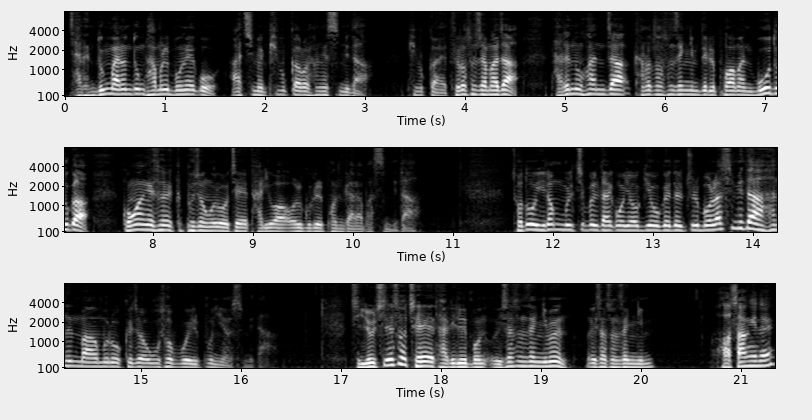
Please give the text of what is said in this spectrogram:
자는 둥 마는 둥 밤을 보내고 아침에 피부과로 향했습니다. 피부과에 들어서자마자 다른 환자, 간호사 선생님들을 포함한 모두가 공항에서의 급표정으로 제 다리와 얼굴을 번갈아 봤습니다. 저도 이런 물집을 달고 여기 오게 될 줄 몰랐습니다 하는 마음으로 그저 웃어 보일 뿐이었습니다. 진료실에서 제 다리를 본 의사 선생님은 의사 선생님 화상이네?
